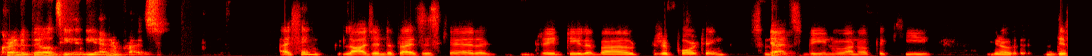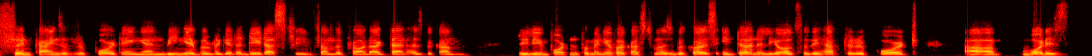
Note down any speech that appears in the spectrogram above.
credibility in the enterprise? I think large enterprises care a great deal about reporting. So yeah. that's been one of the key you know different kinds of reporting and being able to get a data stream from the product that has become really important for many of our customers because internally also they have to report uh, what is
